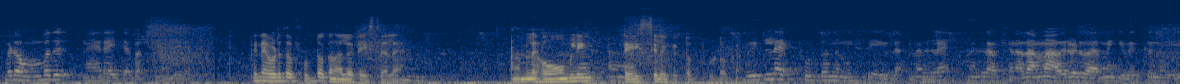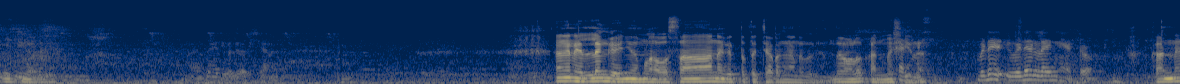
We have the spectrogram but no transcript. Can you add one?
ഇവിടെ ഒമ്പത് നേരമായിട്ടാണ് ഭക്ഷണം പിന്നെ ഇവിടുത്തെ ഫുഡൊക്കെ നല്ല ടേസ്റ്റ് അല്ലേ? നമ്മളെ ഹോംലി ടേസ്റ്റിൽ കിട്ടും ഫുഡൊക്കെ വീട്ടിലെ ഫുഡൊന്നും മിസ് ചെയ്യില്ല നല്ല നല്ല ഭക്ഷണം. അത് അമ്മ അവരോട് പറഞ്ഞെങ്കിൽ വെക്കുന്നത്. നല്ല അടിപൊളി ഭക്ഷണം. അങ്ങനെ എല്ലാം കഴിഞ്ഞ് നമ്മൾ അവസാന ഘട്ടത്തെ ചടങ്ങാണിത്. എന്താ നമ്മൾ കൺമഷി ചെയ്ത് ഇവിടെ ഇവിടെ ഉള്ള തന്നെയാ കേട്ടോ കണ്ണ്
